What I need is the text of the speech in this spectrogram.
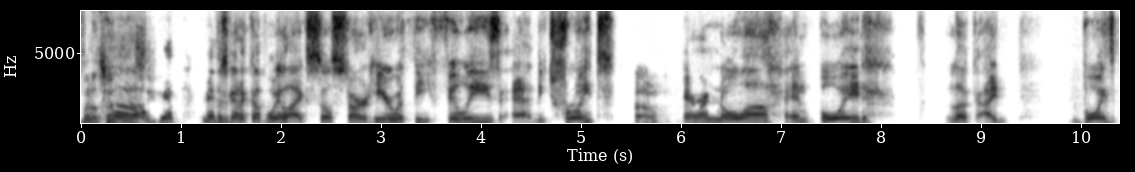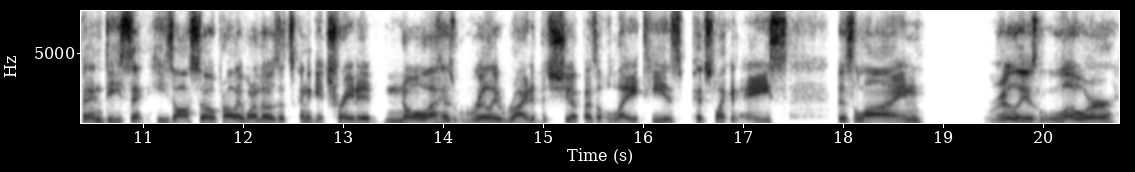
What else? you Oh, see? yep. Panthers got a couple we like. So start here with the Phillies at Detroit. Uh-oh. Aaron Nola and Boyd. Look, I Boyd's been decent. He's also probably one of those that's going to get traded. Nola has really righted the ship as of late. He has pitched like an ace. This line really is lower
